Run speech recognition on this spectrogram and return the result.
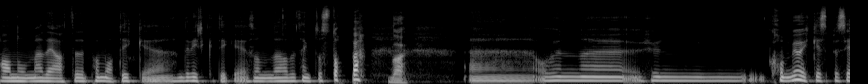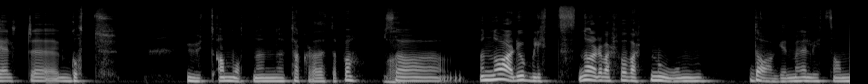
ha noe med det at det på en måte ikke Det virket ikke som det hadde tenkt å stoppe. Nei. Eh, og hun, eh, hun kom jo ikke spesielt eh, godt ut av måten hun takla dette på. Så, men nå er det jo blitt Nå har det i hvert fall vært noen dager med litt sånn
